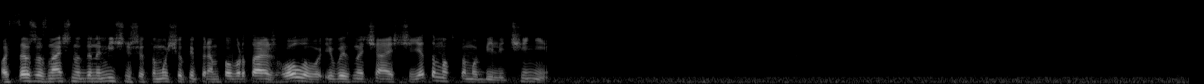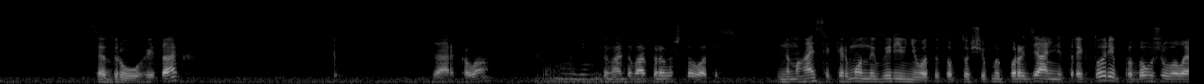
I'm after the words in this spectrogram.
Ось це вже значно динамічніше, тому що ти прям повертаєш голову і визначаєш, чи є там автомобілі, чи ні. Це другий, так? Дзеркало. Е, Давай, давай перелаштовуватись. І намагайся кермо не вирівнювати, тобто, щоб ми по радіальній траєкторії продовжували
